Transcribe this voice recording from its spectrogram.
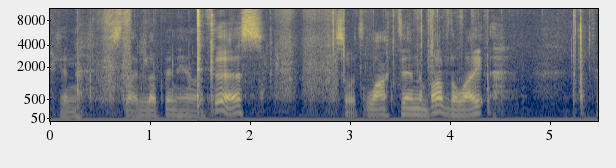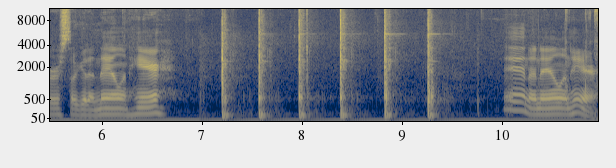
I can slide it up in here like this so it's locked in above the light. First I'll get a nail in here and a nail in here.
